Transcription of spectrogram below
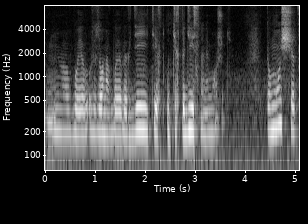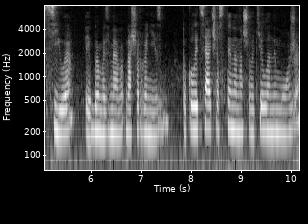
в, бойов... в зонах бойових дій, ті, хто, ті, хто дійсно не можуть. Тому що ціле, якби ми візьмемо наш організм, то коли ця частина нашого тіла не може,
